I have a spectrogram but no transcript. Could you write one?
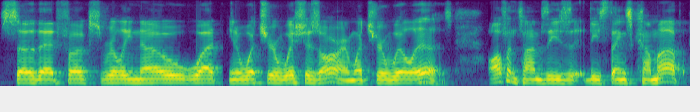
so that folks really know what, you know, what your wishes are and what your will is oftentimes these these things come up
